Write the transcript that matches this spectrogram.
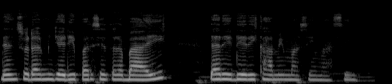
dan sudah menjadi versi terbaik dari diri kami masing-masing.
